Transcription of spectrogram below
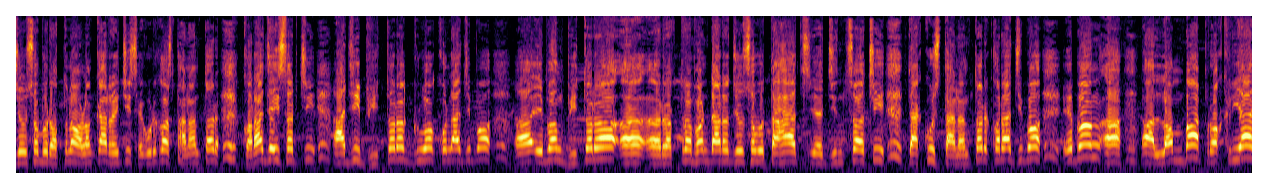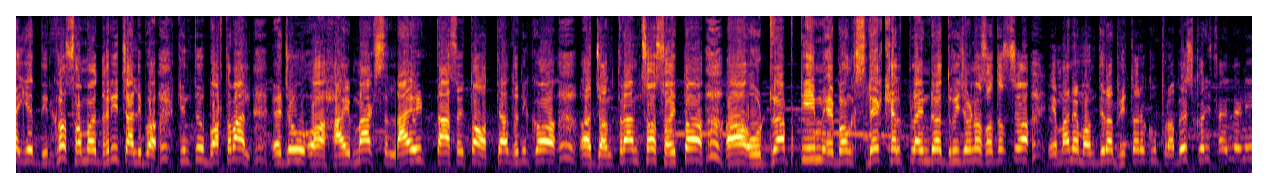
ଯେଉଁ ସବୁ ରତ୍ନ ଅଳଙ୍କାର ରହିଛି ସେଗୁଡ଼ିକ ସ୍ଥାନାନ୍ତର କରାଯାଇସାରିଛି ଆଜି ଭିତର ଗୃହ ଖୋଲାଯିବ ଏବଂ ଭିତର ରତ୍ନଭଣ୍ଡାର ଯେଉଁ ସବୁ ତାହା ଜିନିଷ ଅଛି ତାକୁ ସ୍ଥାନାନ୍ତର କରାଯିବ ଏବଂ ଲମ୍ବା ପ୍ର प्रक्रिया ये दीर्घ समय धरी चल किंतु बर्तमान ए जो हाइमाक्स लाइट ता सहित अत्याधुनिक ଯନ୍ତ୍ରାଂଶ ସହିତ ଓଡ୍ରାଫ୍ ଟିମ୍ ଏବଂ ସ୍ନେକ୍ ହେଲ୍ପଲାଇନ୍ର ଦୁଇ ଜଣ ସଦସ୍ୟ ଏମାନେ ମନ୍ଦିର ଭିତରକୁ ପ୍ରବେଶ କରିସାରିଲେଣି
